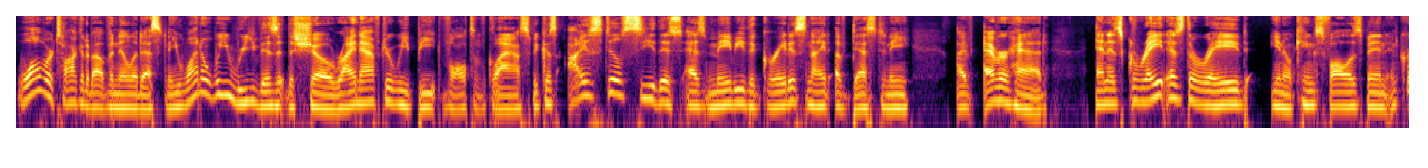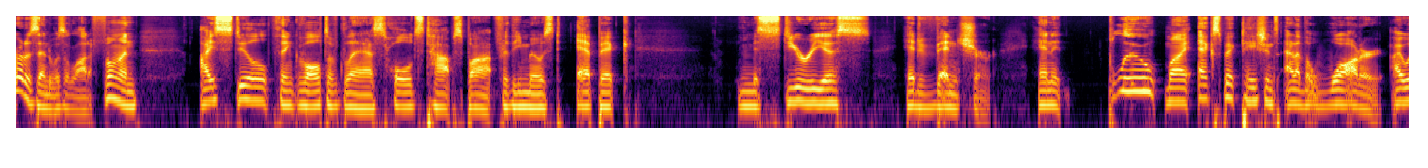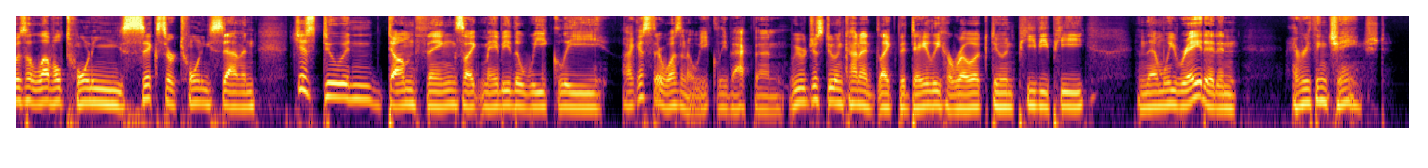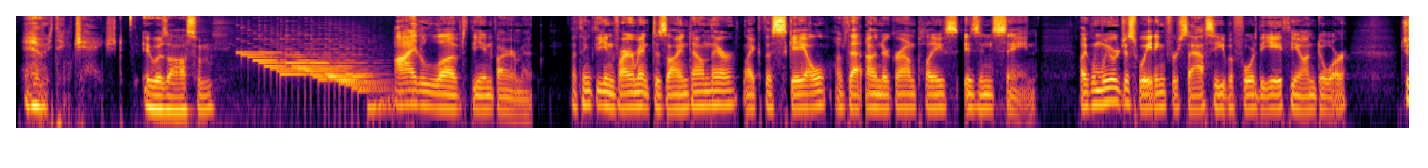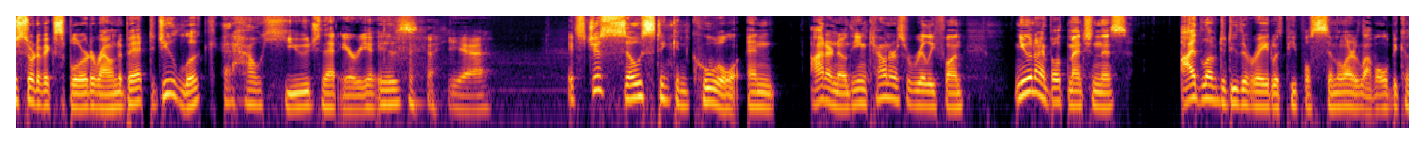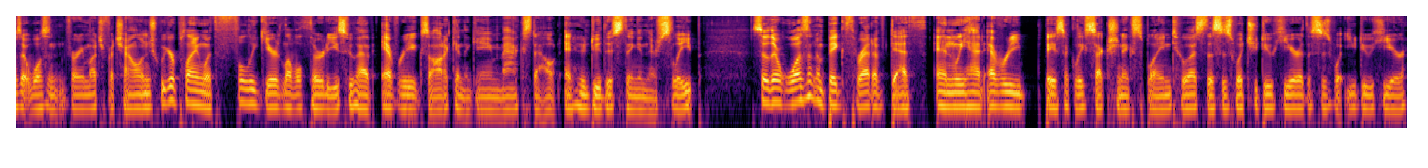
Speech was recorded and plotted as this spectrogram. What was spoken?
While we're talking about Vanilla Destiny, why don't we revisit the show right after we beat Vault of Glass? Because I still see this as maybe the greatest night of Destiny I've ever had. And as great as the raid, you know, King's Fall has been, and Crota's End was a lot of fun, I still think Vault of Glass holds top spot for the most epic, mysterious adventure. And it blew my expectations out of the water. I was a level 26 or 27, just doing dumb things like maybe the weekly. I guess there wasn't a weekly back then. We were just doing kind of like the daily heroic, doing PvP, and then we raided, and everything changed. Everything changed. It was awesome. I loved the environment. I think the environment design down there, like the scale of that underground place, is insane. Like when we were just waiting for Sassy before the Atheon door, just sort of explored around a bit. Did you look at how huge that area is? yeah. It's just so stinking cool. And I don't know, the encounters were really fun. You and I both mentioned this. I'd love to do the raid with people similar level because it wasn't very much of a challenge. We were playing with fully geared level 30s who have every exotic in the game maxed out and who do this thing in their sleep. So there wasn't a big threat of death, and we had every basically section explained to us. This is what you do here, this is what you do here.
